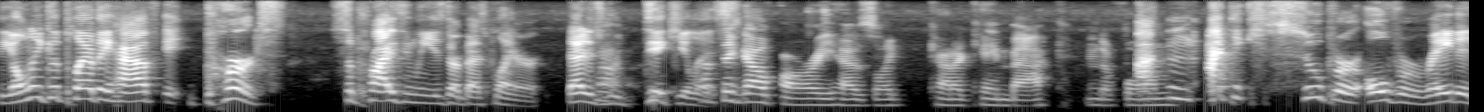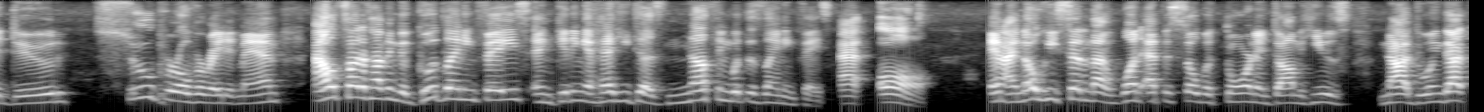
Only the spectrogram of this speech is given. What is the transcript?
The only good player they have, it, Perkz, surprisingly, is their best player. That is uh, ridiculous. I think Alphari has like kind of came back into form. I, mm, I, think he's super overrated, dude. Super overrated, man. Outside of having a good laning phase and getting ahead, he does nothing with his laning phase at all. And I know he said in that one episode with Thorin and Dom, he was not doing that.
